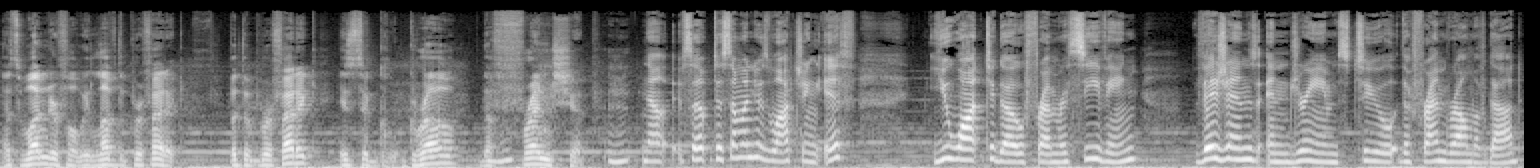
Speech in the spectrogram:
That's wonderful. We love the prophetic. But the prophetic is to g- grow the mm-hmm. friendship. Mm-hmm. Now, so to someone who's watching, if you want to go from receiving visions and dreams to the friend realm of God,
